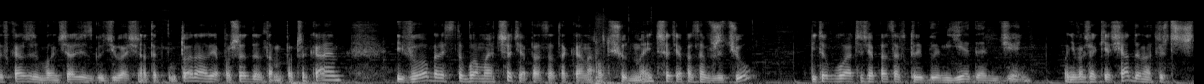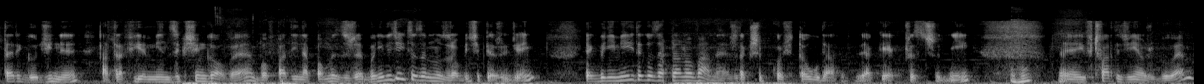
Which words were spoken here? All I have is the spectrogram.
e, w każdym bądź razie zgodziła się na te półtora, ja poszedłem tam, poczekałem i wyobraź, to była moja trzecia praca taka na, od siódmej, trzecia praca w życiu i to była trzecia praca, w której byłem jeden dzień ponieważ jak ja siadłem na te 4 godziny, a trafiłem między księgowe, bo wpadli na pomysł, że, bo nie wiedzieli, co ze mną zrobić pierwszy dzień, jakby nie mieli tego zaplanowane, że tak szybko się to uda, jak, jak przez 3 dni. Mhm. E, I w czwarty dzień ja już byłem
